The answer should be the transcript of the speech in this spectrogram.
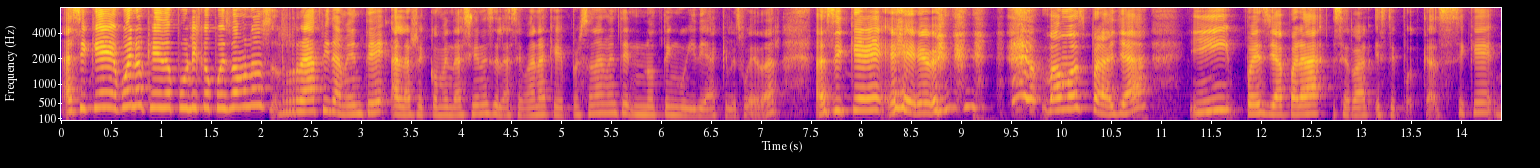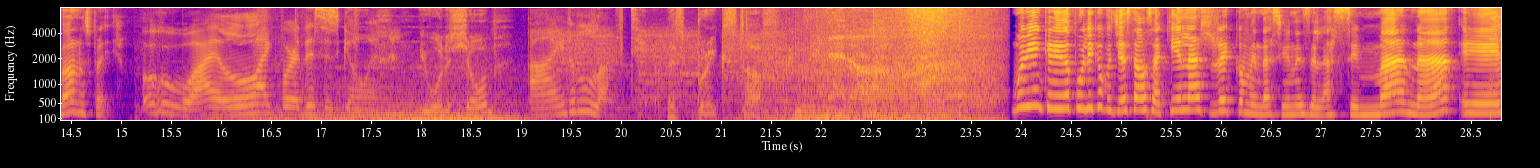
Así que bueno, querido público, pues vámonos rápidamente a las recomendaciones de la semana que personalmente no tengo idea que les voy a dar. Así que eh, vamos para allá y pues ya para cerrar este podcast. Así que vámonos para allá. Oh, I like where this is going. You want to show him? I'd love to. Let's break stuff. Muy bien, querido público, pues ya estamos aquí en las recomendaciones de la semana. Eh,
